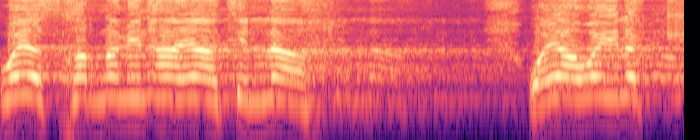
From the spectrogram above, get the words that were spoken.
ويسخرن من آيات الله. ويا ويلك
